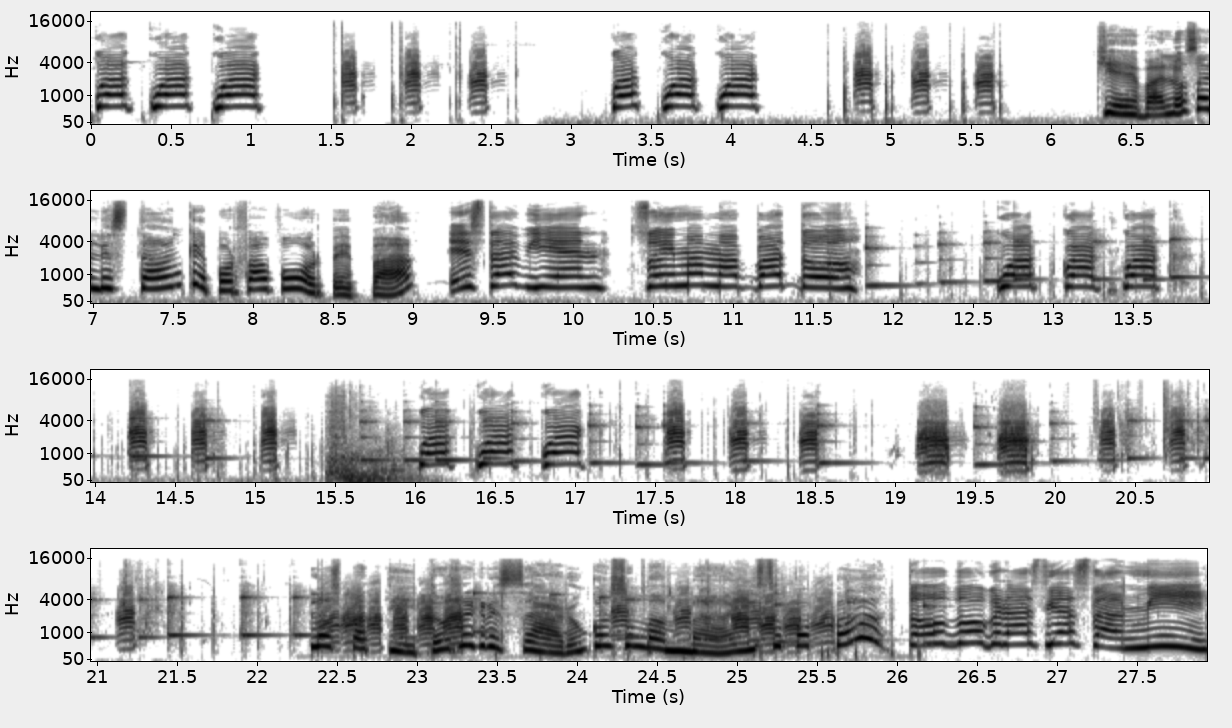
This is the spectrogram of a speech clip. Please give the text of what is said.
¡Cuac, cuac, cuac! ¡Cuac, cuac, cuac! Llévalos al estanque, por favor, Pepa. Está bien. Soy mamá pato. ¡Cuac, cuac, cuac! ¡Cuac, cuac, cuac! Los patitos regresaron con su mamá y su papá. Todo gracias a mí.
